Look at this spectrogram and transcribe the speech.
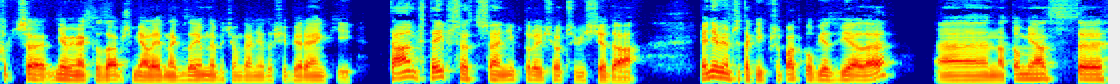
kurczę, nie wiem jak to zabrzmi, ale jednak wzajemne wyciąganie do siebie ręki. Tam, w tej przestrzeni, w której się oczywiście da. Ja nie wiem, czy takich przypadków jest wiele, e, natomiast e,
